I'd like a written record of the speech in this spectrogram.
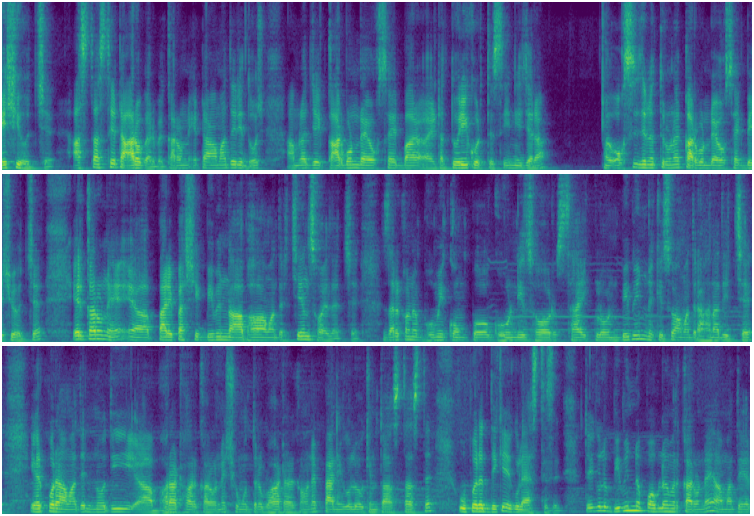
বেশি হচ্ছে। আস্তে আস্তে এটা আরও বাড়বে, কারণ এটা আমাদেরই দোষ। আমরা যে কার্বন ডাইঅক্সাইড বা এটা তৈরি করতেছি নিজেরা অক্সিজেনের তুলনায় কার্বন ডাই অক্সাইড বেশি হচ্ছে। এর কারণে পারিপার্শ্বিক বিভিন্ন আবহাওয়া আমাদের চেঞ্জ হয়ে যাচ্ছে। যার কারণে ভূমিকম্প, ঘূর্ণিঝড়, সাইক্লোন, বিভিন্ন কিছু আমাদের হানা দিচ্ছে। এরপরে আমাদের নদী ভরাট হওয়ার কারণে, সমুদ্র ভরাট হওয়ার কারণে পানিগুলোও কিন্তু আস্তে আস্তে উপরের দিকে এগুলো আসতেছে। তো এগুলো বিভিন্ন প্রবলেমের কারণে আমাদের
